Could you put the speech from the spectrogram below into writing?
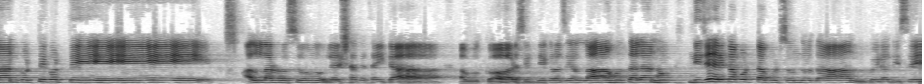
দান করতে করতে আল্লাহর রসুলের সাথে থাইকা আবু বকর সিদ্দিক রাজি আল্লাহ তালানহু নিজের কাপড় টাপড় সুন্দর দান কইরা দিছে।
